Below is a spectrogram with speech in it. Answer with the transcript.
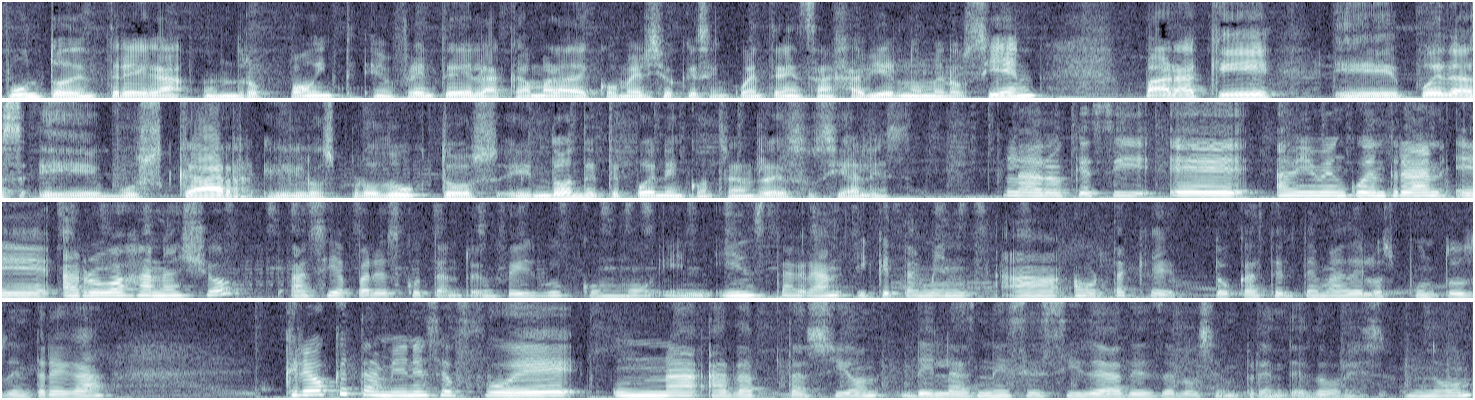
punto de entrega, un drop point enfrente de la Cámara de Comercio que se encuentra en San Javier número 100 para que eh, puedas eh, buscar eh, los productos. ¿En dónde te pueden encontrar en redes sociales? Claro que sí. A mí me encuentran arroba Hanashop, así aparezco tanto en Facebook como en Instagram y que también ah, ahorita que tocaste el tema de los puntos de entrega, creo que también ese fue una adaptación de las necesidades de los emprendedores, ¿no?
